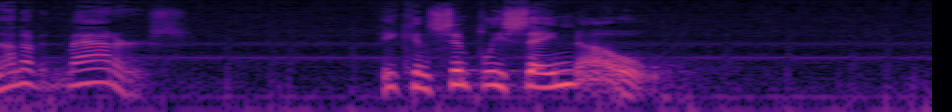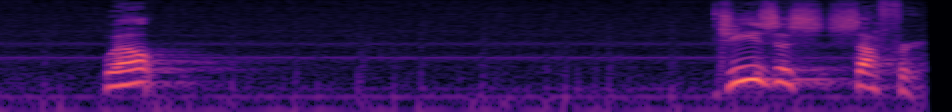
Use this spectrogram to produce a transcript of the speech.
none of it matters. He can simply say no. Well, Jesus suffered.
